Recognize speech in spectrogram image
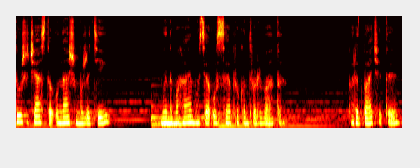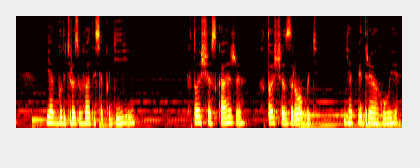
Дуже часто у нашому житті ми намагаємося усе проконтролювати, передбачити, як будуть розвиватися події, хто що скаже, хто що зробить, як відреагує.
